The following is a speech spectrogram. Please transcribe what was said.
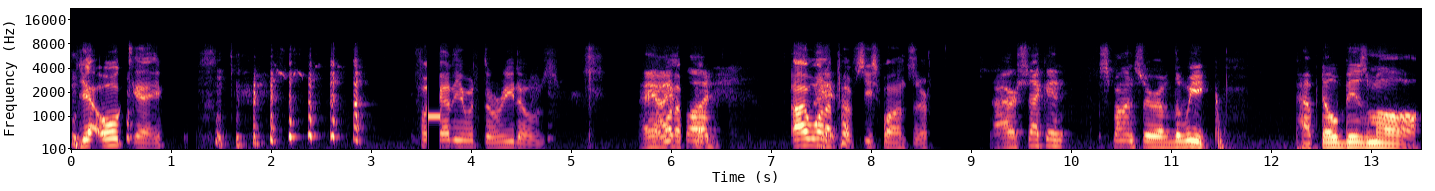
Yeah, okay. Fuck out of here with Doritos. Hey, I I wanna applaud I want a I- Pepsi sponsor. our second sponsor of the week, Pepto Bismol.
